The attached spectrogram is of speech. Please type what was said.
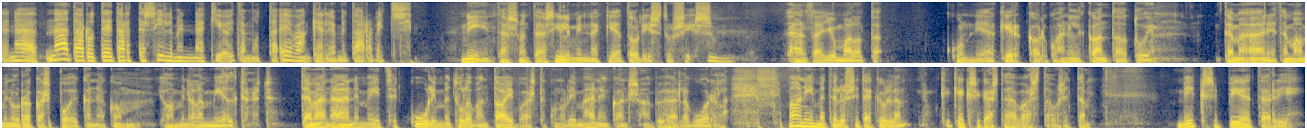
Ja nämä, nämä tarut ei tarvitse silminnäkijöitä, mutta evankeliumi tarvitsi. Niin, tässä on tämä silminnäkijä todistus siis. Mm. Hän sai Jumalalta kunnia ja kirkkauden, kun hänelle kantautui tämä ääni, tämä on minun rakas poikani, johon minä olen mieltynyt. Tämän äänen me itse kuulimme tulevan taivaasta, kun olimme hänen kanssaan pyhällä vuodella. Mä oon ihmetellyt sitä kyllä, keksikäs tähän vastaus, että miksi Pietari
